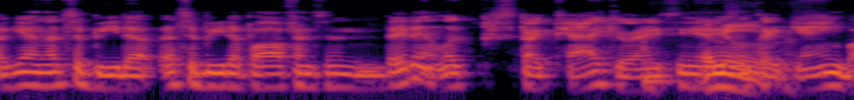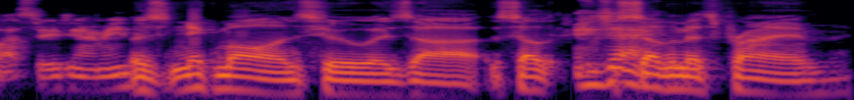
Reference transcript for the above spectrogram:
again, that's a beat up. That's a beat up offense, and they didn't look spectacular or anything. They I didn't mean- look like gangbusters. You know what I mean? It was Nick Mullens who is uh South, Exactly. Southern Miss Prime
